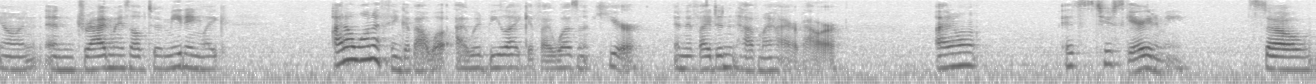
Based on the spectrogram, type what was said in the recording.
you know and, and drag myself to a meeting, like I don't want to think about what I would be like if I wasn't here and if I didn't have my higher power. I don't, it's too scary to me. So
